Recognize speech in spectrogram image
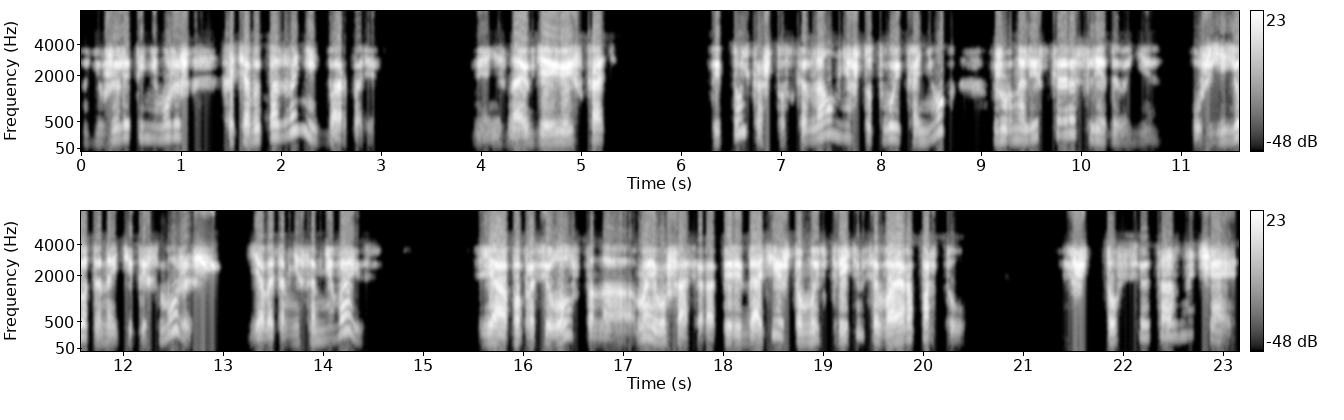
Но неужели ты не можешь хотя бы позвонить Барбаре? Я не знаю, где ее искать. Ты только что сказал мне, что твой конек журналистское расследование. Уж ее-то найти ты сможешь. Я в этом не сомневаюсь. Я попросил Олстона, моего шафера, передать ей, что мы встретимся в аэропорту. Что все это означает?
